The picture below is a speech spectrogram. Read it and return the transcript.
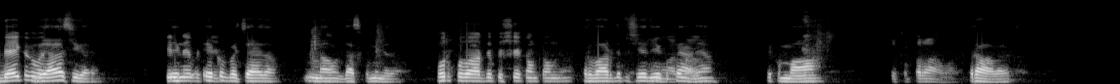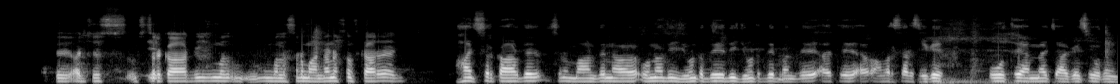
ਵਿਆਹ ਕਵਾਰੇ ਵਿਆਹ ਸੀਗਾ। ਕਿੰਨੇ ਇੱਕ- ਬੱਚੇ? ਇੱਕ ਬੱਚਾ ਇਹਦਾ। 9 10 ਕੁ ਮਹੀਨੇ ਦਾ। ਹੋਰ ਪਰਿਵਾਰ ਦੇ ਪਿੱਛੇ ਕੌਣ ਕੌਣ ਨੇ? ਪਰਿਵਾਰ ਦੇ ਪਿੱਛੇ ਦੀ ਇੱਕ ਭੈਣ ਆ ਇੱਕ ਮਾਂ ਇੱਕ ਭਰਾ ਵਾ। ਭਰਾ ਵਾ। ਤੇ ਅੱਜ ਸ- ਸਰਕਾਰ ਦੀ ਮ- ਮਤਲਬ ਸਨਮਾਨਾਂ ਨਾਲ ਸੰਸਕਾਰ ਹੋਇਆ ਜੀ? ਹਾਂ ਸਰਕਾਰ ਦੇ ਸਨਮਾਨ ਦੇ ਨਾਲ ਉਹਨਾਂ ਦੀ ਯੂਨਿਟ ਦੇ ਦੀ ਯੂਨਿਟ ਦੇ ਬੰਦੇ ਇੱਥੇ ਅੰਮ੍ਰਿਤਸਰ ਸੀਗੇ। ਉਹ ਉੱਥੇ ਐਮਐਚ ਆ ਗਏ ਸੀ ਉਦੋਂ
